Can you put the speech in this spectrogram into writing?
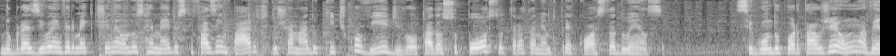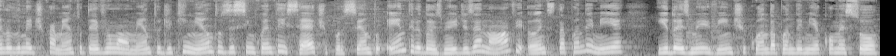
No Brasil, a ivermectina é um dos remédios que fazem parte do chamado kit Covid, voltado ao suposto tratamento precoce da doença. Segundo o portal G1, a venda do medicamento teve um aumento de 557% entre 2019, antes da pandemia, e 2020, quando a pandemia começou,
